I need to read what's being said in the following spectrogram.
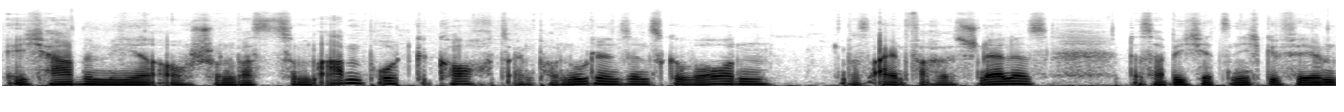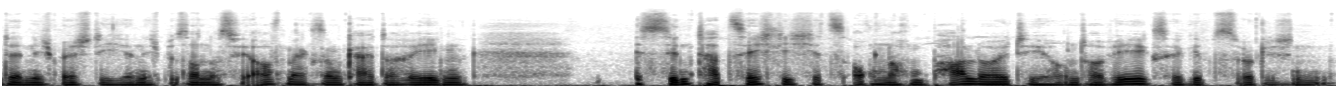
Ich habe mir auch schon was zum Abendbrot gekocht. Ein paar Nudeln sind es geworden was Einfaches, Schnelles. Das habe ich jetzt nicht gefilmt, denn ich möchte hier nicht besonders viel Aufmerksamkeit erregen. Es sind tatsächlich jetzt auch noch ein paar Leute hier unterwegs. Hier gibt es wirklich ein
